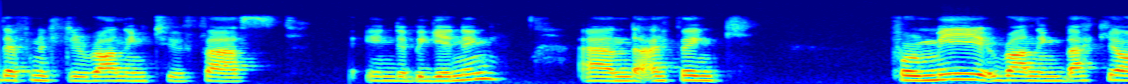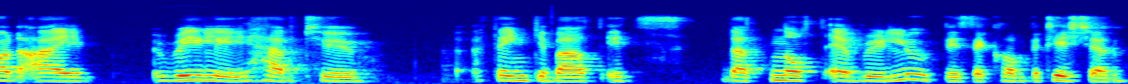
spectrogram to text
definitely running too fast in the beginning, and I think for me running backyard I really have to think about it's that not every loop is a competition.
